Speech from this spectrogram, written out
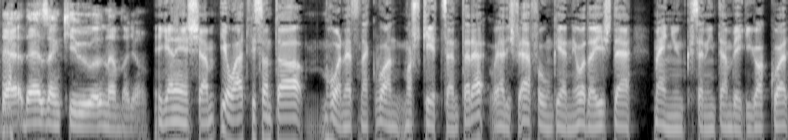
De, de ezen kívül nem nagyon. Igen, én sem. Jó, hát viszont a Hornetsnek van most két centere, vagy el is el fogunk érni oda is, de menjünk szerintem végig akkor.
